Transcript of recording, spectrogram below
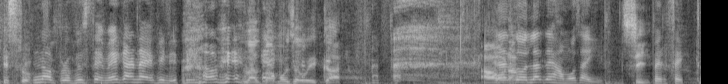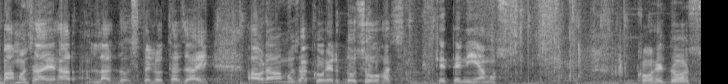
¿Listo? No, profe, usted me gana definitivamente. Las vamos a ubicar. las dos las dejamos ahí. Sí. Perfecto. Vamos a dejar las dos pelotas ahí. Ahora vamos a coger dos hojas que teníamos. Coges dos,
